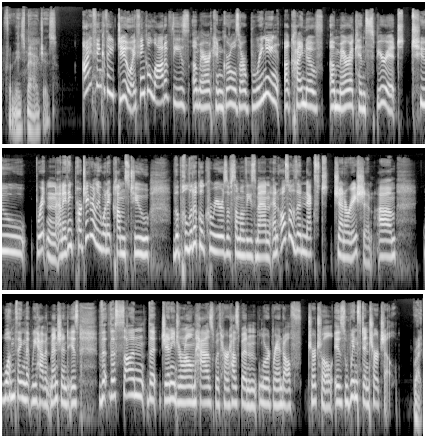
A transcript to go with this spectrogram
from these marriages? I think they do. I think a lot of these American girls are bringing a kind of American spirit to Britain. And I think, particularly when it comes to the political careers of some of these men and also the next generation. Um, one thing that we haven't mentioned is that the son that Jennie Jerome has with her husband, Lord Randolph Churchill, is Winston Churchill. Right.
